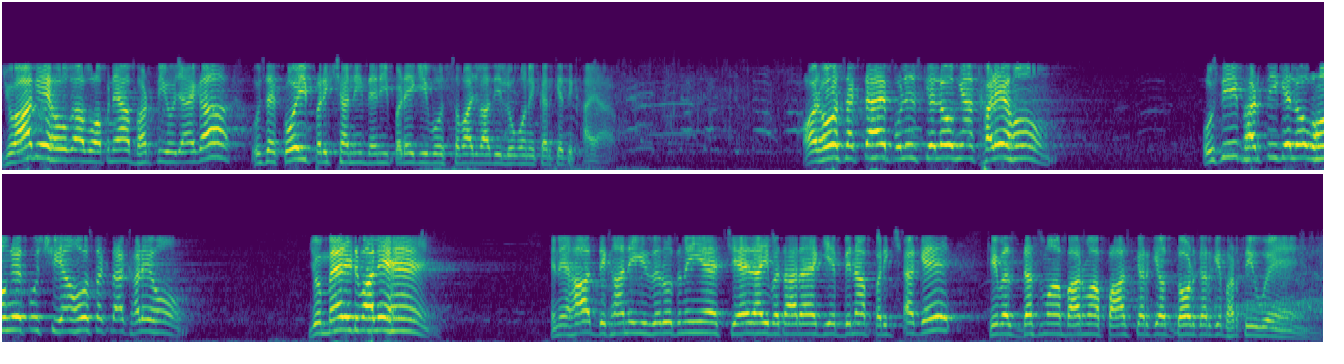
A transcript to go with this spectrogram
जो आगे होगा वो अपने आप भर्ती हो जाएगा, उसे कोई परीक्षा नहीं देनी पड़ेगी, वो समाजवादी लोगों ने करके दिखाया। और हो सकता है पुलिस के लोग यहाँ खड़े हों। उसी भर्ती के लोग होंगे कुछ, यहाँ हो सकता है खड़े हों। जो मेरिट वाले हैं, इन्हें हाथ दिखाने की ज़रूरत नहीं है। चेहरा ही बता रहा है कि ये बिना परीक्षा के केवल दसवां बारहवां पास करके और दौड़ करके भर्ती हुए हैं।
